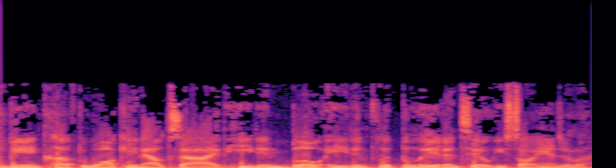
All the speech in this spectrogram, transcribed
being cuffed walking outside. He didn't blow. He didn't flip the lid until he saw Angela.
